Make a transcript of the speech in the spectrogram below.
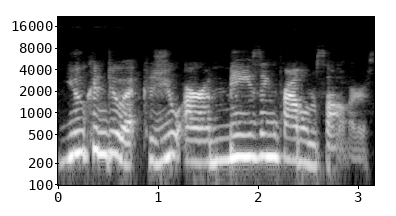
You can do it because you are amazing problem solvers.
